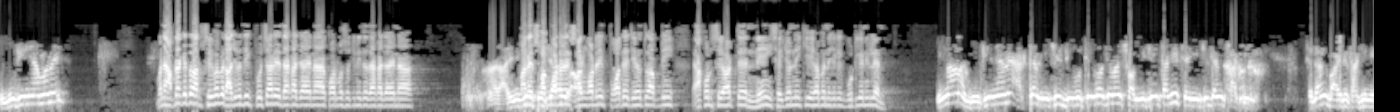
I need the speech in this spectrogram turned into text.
নেওয়া মানে? মানে আপনাকে তো আর সেইভাবে রাজনৈতিক প্রচারে দেখা যায় না কর্মসূচি নিতে দেখা যায় না। মানে সাংগঠনিক সাংগঠনিক পদে যেহেতু আপনি এখন সে অর্থে নেই সেই জন্যই কি এভাবে নিজেকে গুটিয়ে নিলেন? না না গুটিয়ে নেয় একটা মিছিল থেকে হচ্ছে আমি সব মিছিল থাকি সেই মিছিলটা আমি থাকি সেটা আমি বাইরে থাকিনি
